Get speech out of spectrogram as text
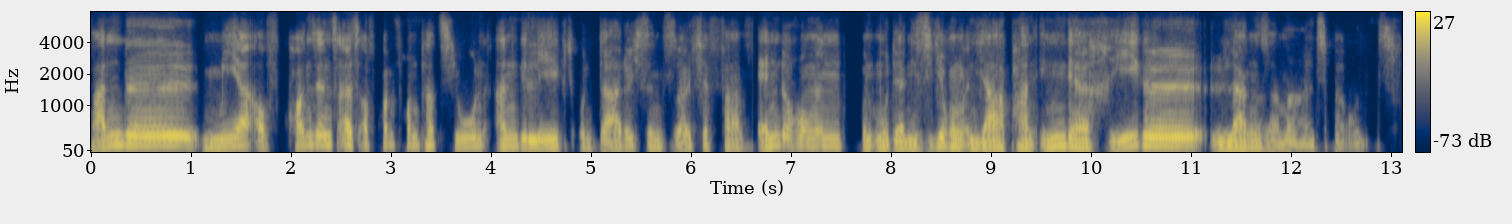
Wandel mehr auf Konsens als auf Konfrontation angelegt und dadurch sind solche Veränderungen und Modernisierungen in Japan in der Regel langsamer als bei uns.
